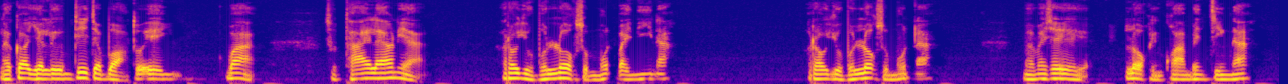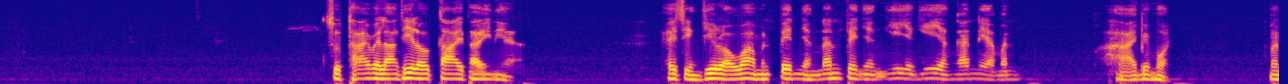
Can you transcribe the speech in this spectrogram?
แล้วก็อย่าลืมที่จะบอกตัวเองว่า สุดท้ายแล้วเนี่ย เราอยู่บนโลกสมมุติใบนี้นะ เราอยู่บนโลกสมมุตินะ มันไม่ใช่โลกแห่งความเป็นจริงนะ สุดท้ายเวลาที่เราตายไปเนี่ยไอสิ่งที่เราว่ามันเป็นอย่างนั้นเป็นอย่างนี้อย่างนี้อย่างนั้นเนี่ยมันหายไปหมด มัน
